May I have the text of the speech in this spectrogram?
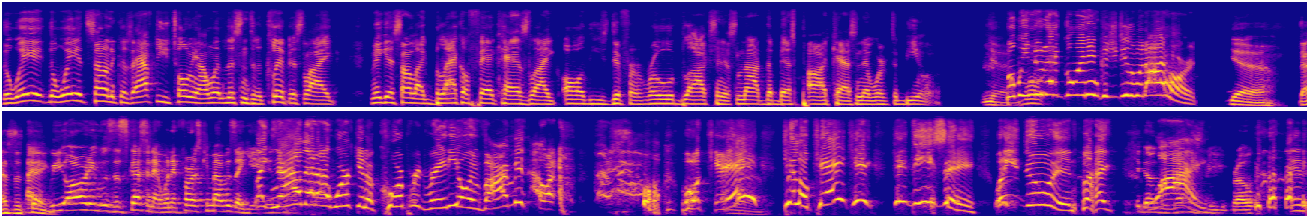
the way it, the way it sounded. Because after you told me, I went and listened to the clip. It's like making it sound like Black Effect has like all these different roadblocks, and it's not the best podcast network to be on. Yeah. But we Well, knew that going in because you're dealing with iHeart. Yeah, that's the Like, thing. we already was discussing that when it first came out. It was like, yeah, Like now that I work in a corporate radio environment, I, okay, kill okay, K, KD say, what are you doing? Like, it don't why? for you, bro. and,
